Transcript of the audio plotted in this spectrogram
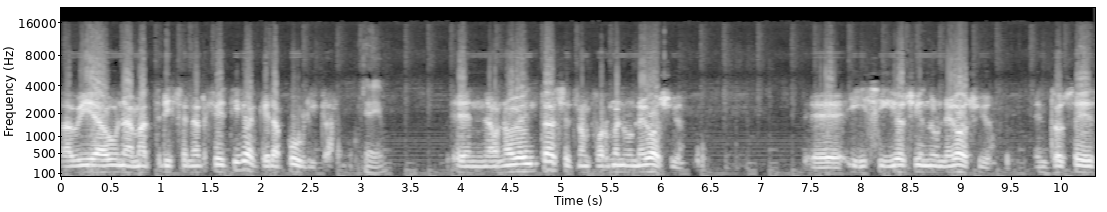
había una matriz energética que era pública. En los 90 se transformó en un negocio eh, y siguió siendo un negocio. Entonces,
